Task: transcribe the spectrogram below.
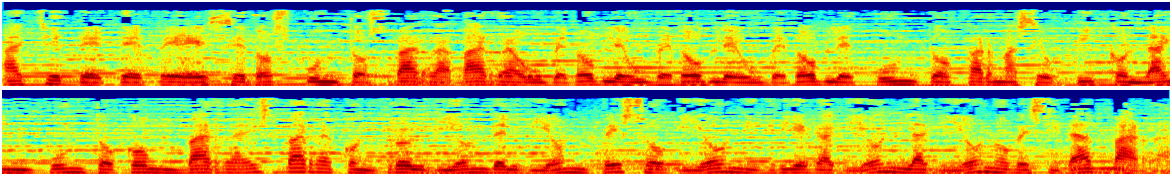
https www.farmaceuticonline.com barra es barra control guion del guion peso guion y guion la guion obesidad barra.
